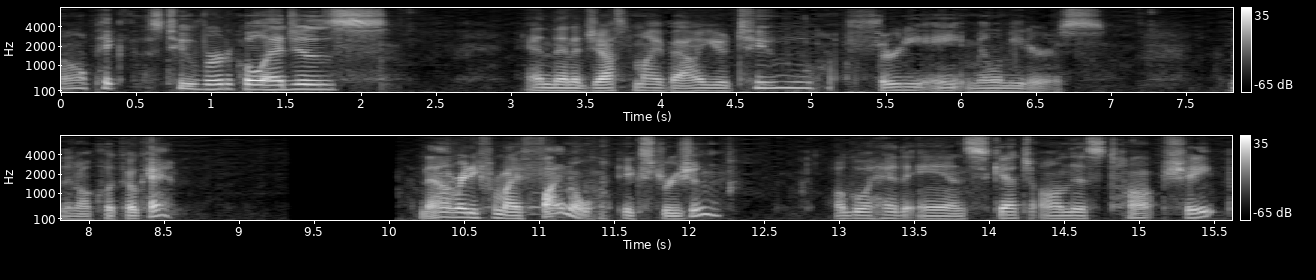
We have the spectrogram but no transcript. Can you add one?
I'll pick those two vertical edges and then adjust my value to 38 millimeters. Then I'll click OK. Now I'm ready for my final extrusion. I'll go ahead and sketch on this top shape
